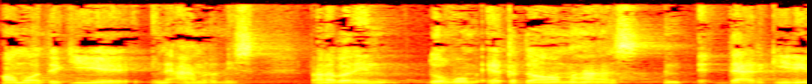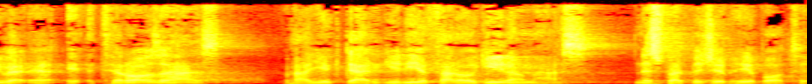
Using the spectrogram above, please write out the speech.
آمادگی این امر نیست. بنابراین دوم اقدام هست درگیری و اعتراض هست و یک درگیری فراگیر هم هست. نسبت به جبهه باطل.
